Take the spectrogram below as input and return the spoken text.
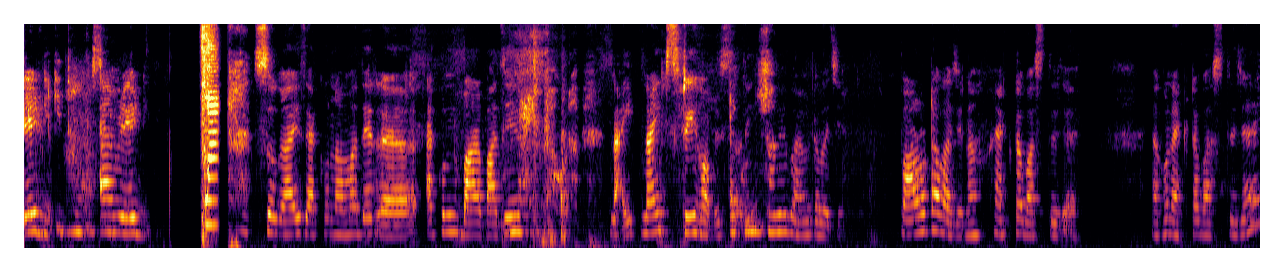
ready I ready so guys এখন আমাদের এখন বাজে নাইট নাইট স্টে হবে সবে বারোটা বাজে। বারোটা বাজে না একটা বাজতে যায়। এখন একটা বাজতে যায়।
